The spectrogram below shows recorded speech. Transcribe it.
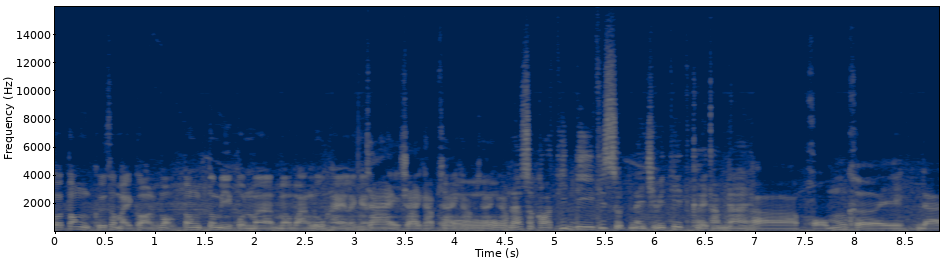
ก็ต้องคือสมัยก่อนเขาบอกต้องต้องมีคนมามาวางลูกให้อะไรเงี้ย ใช่ใช่ครับใช่ครับใช่ครับแล้วสกอร์ที่ดีที่สุดในชีวิตที่เคยทำได้ เอ่อผมเคยได้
